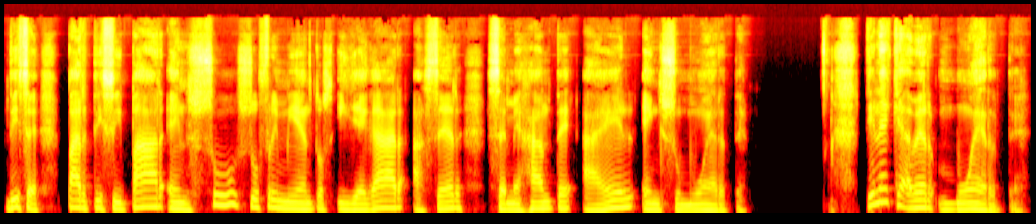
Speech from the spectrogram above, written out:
dice, participar en sus sufrimientos y llegar a ser semejante a Él en su muerte. Tiene que haber muerte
